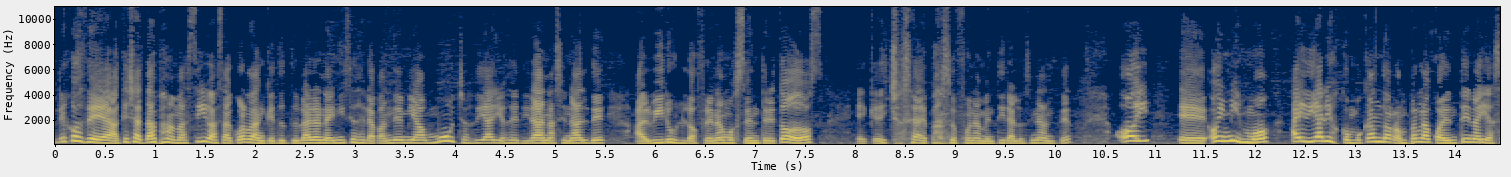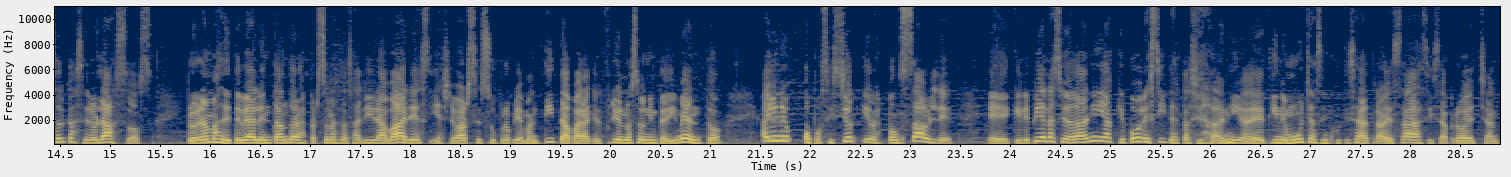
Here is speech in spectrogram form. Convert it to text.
Lejos de aquella etapa masiva, ¿se acuerdan que titularon a inicios de la pandemia muchos diarios de tirada nacional de al virus lo frenamos entre todos? Eh, que dicho sea de paso fue una mentira alucinante. Hoy, eh, hoy mismo hay diarios convocando a romper la cuarentena y hacer cacerolazos programas de TV alentando a las personas a salir a bares y a llevarse su propia mantita para que el frío no sea un impedimento. Hay una oposición irresponsable eh, que le pide a la ciudadanía, que pobrecita esta ciudadanía, tiene muchas injusticias atravesadas y se aprovechan.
